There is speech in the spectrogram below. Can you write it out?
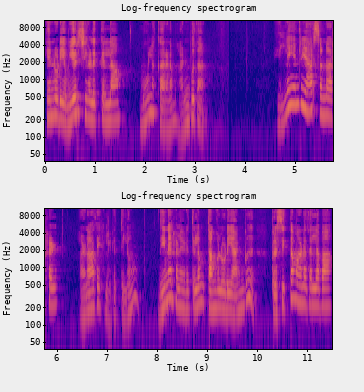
என்னுடைய முயற்சிகளுக்கெல்லாம் மூல காரணம் அன்புதான். இல்லை என்று யார் சொன்னார்கள்? அனாதைகளிடத்திலும் தீனர்களிடத்திலும் தங்களுடைய அன்பு பிரசித்தமானதல்லவா?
